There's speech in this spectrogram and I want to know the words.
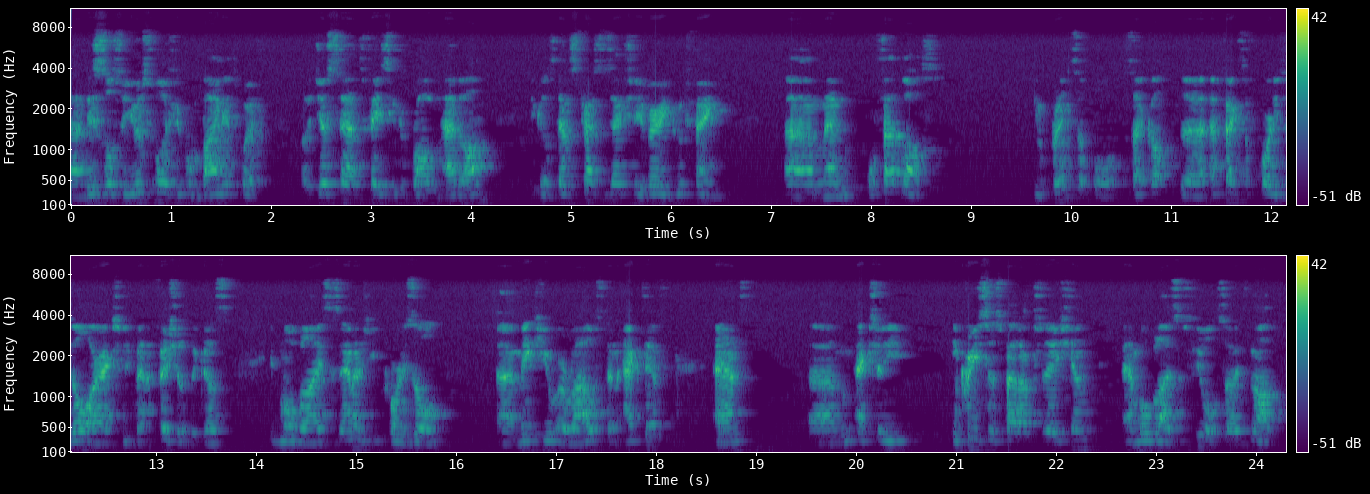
uh, this is also useful if you combine it with what I just said, facing the problem head on, because then stress is actually a very good thing. Um, and for fat loss, in principle, psycho- the effects of cortisol are actually beneficial because it mobilizes energy. Cortisol uh, makes you aroused and active, and um, actually increases fat oxidation and mobilizes fuel. So it's not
